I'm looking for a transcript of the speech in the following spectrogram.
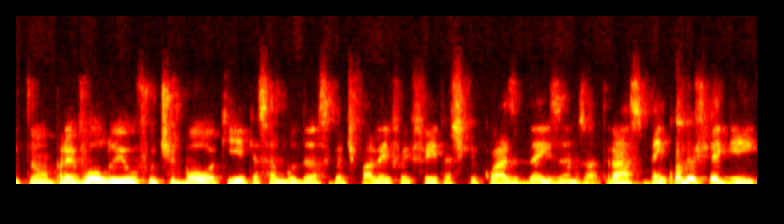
Então, para evoluir o futebol aqui, que essa mudança que eu te falei foi feita acho que quase 10 anos atrás, bem quando eu cheguei.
